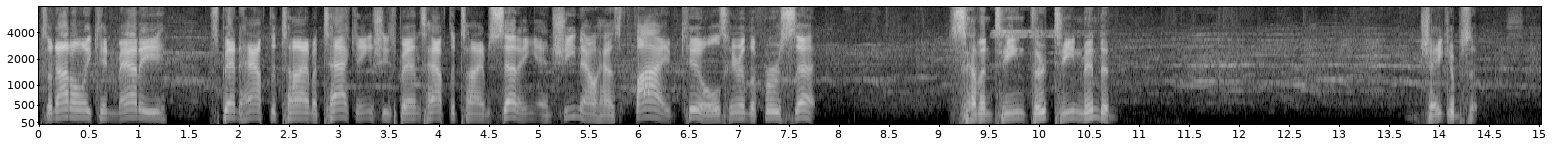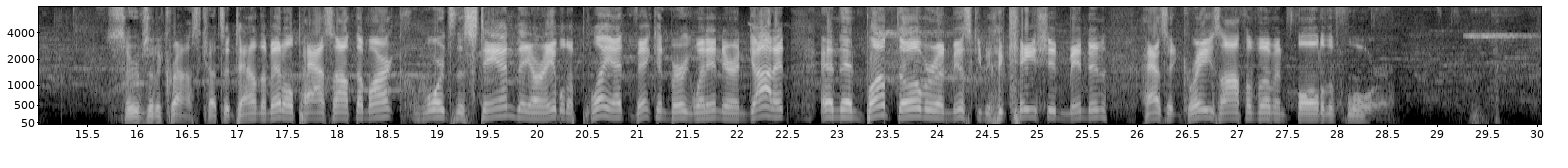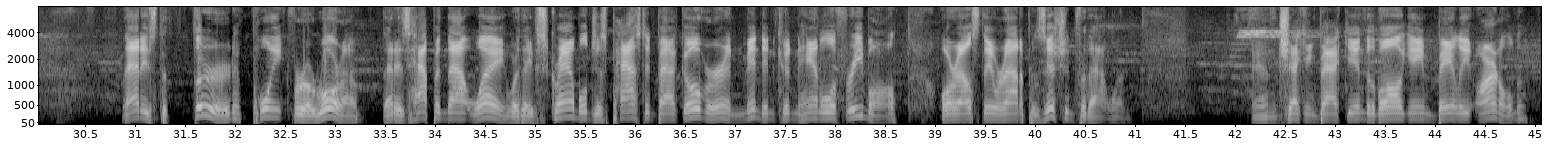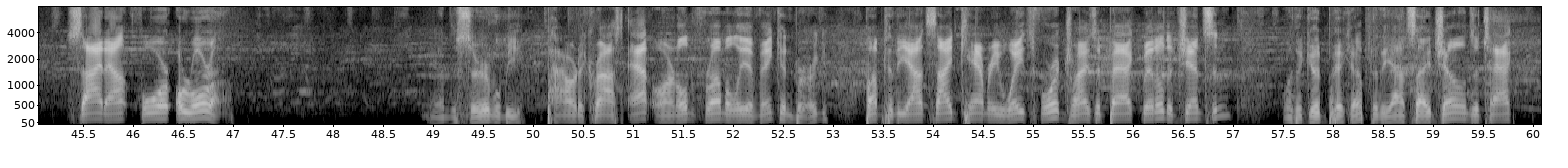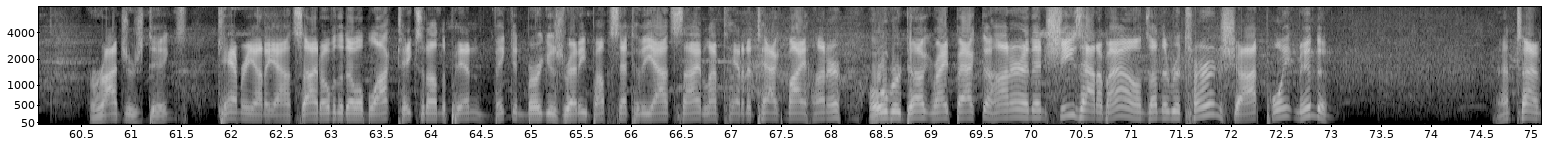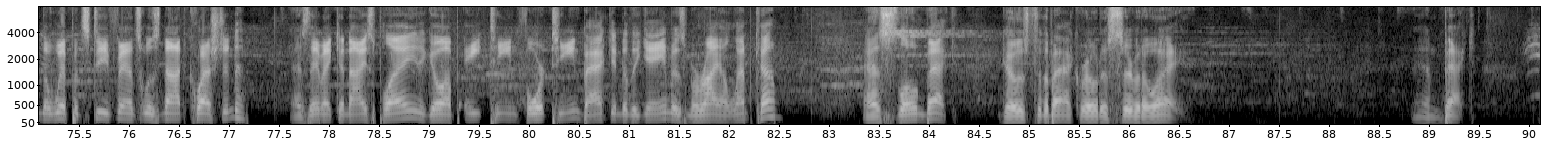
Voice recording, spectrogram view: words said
So not only can Maddie spend half the time attacking, she spends half the time setting, and she now has five kills here in the first set. 17 13 Minden. Jacobson serves it across, cuts it down the middle, pass off the mark towards the stand. They are able to play it. Vinkenberg went in there and got it, and then bumped over and miscommunication. Minden has it graze off of him and fall to the floor. That is the third point for Aurora that has happened that way, where they've scrambled, just passed it back over, and Minden couldn't handle a free ball, or else they were out of position for that one. And checking back into the ball game, Bailey Arnold, side out for Aurora. And the serve will be powered across at Arnold from Aaliyah Vinkenberg. Bump to the outside. Camry waits for it, drives it back middle to Jensen with a good pickup to the outside. Jones attack Rogers digs. Camry on the outside, over the double block, takes it on the pin. Vinkenberg is ready. Bump set to the outside. Left handed attack by Hunter. Overdug, right back to Hunter. And then she's out of bounds on the return shot. Point Minden. That time the Whippets defense was not questioned as they make a nice play to go up 18 14. Back into the game is Mariah Lemke as Sloan Beck goes to the back row to serve it away. And Beck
